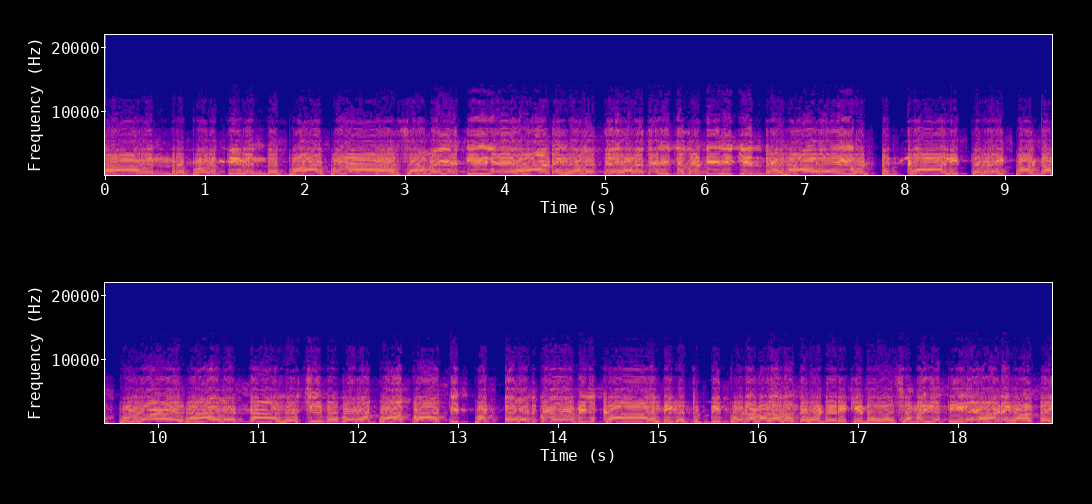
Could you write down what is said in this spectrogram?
யார் என்று பொறுத்திருந்து பார்ப்பார் சமயத்திலே ஆடுகள் களத்தை அலங்கரித்துக் கொண்டிருக்கின்ற காலை கொட்டுக்காலி திரைப்பட புகழ் ராவண்ணால் லட்சுமிபுரம் பாப்பாத்தி பட்டவன் கோவில் காலை மிக துட்டிப்பூட வள வந்து கொண்டிருக்கின்ற சமயத்திலே ஆடுகளத்தை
